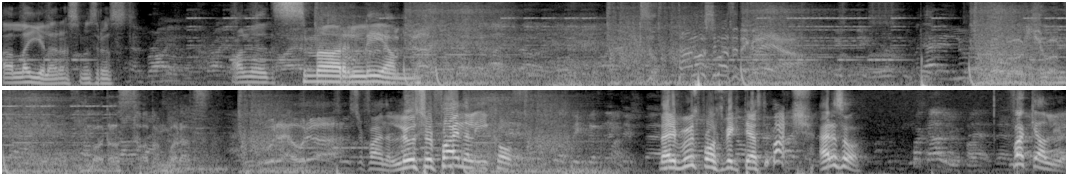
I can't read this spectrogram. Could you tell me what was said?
Alla gillar Rasmus röst. Han är smörlen. Loser final, loser final Ikoff! Det här är Bruce Brawls viktigaste match, är det så? Fuck all you!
